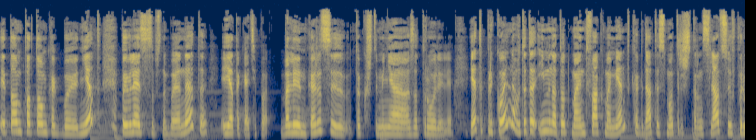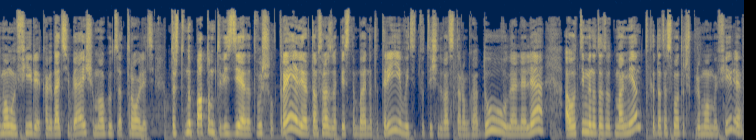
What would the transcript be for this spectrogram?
И там потом как бы нет. Появляется, собственно, Байонета. И я такая, типа, блин, кажется, только что меня затроллили. И это прикольно. Вот это именно тот mindfuck момент, когда ты смотришь трансляцию в прямом эфире, когда тебя еще могут затроллить. Потому что, ну, потом-то везде этот вышел трейлер, там сразу написано Bayonetta 3, выйдет в 2022 году, ля-ля-ля. А вот именно этот вот момент, когда ты смотришь в прямом эфире,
